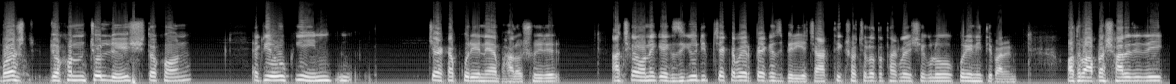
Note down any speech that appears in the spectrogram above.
বয়স যখন চল্লিশ, তখন একটি রুটিন চেক আপ করিয়ে নেওয়া ভালো শরীরের। আজকাল অনেক এক্সিকিউটিভ চেক আপের প্যাকেজ বেরিয়েছে। আর্থিক সচলতা থাকলে সেগুলো করিয়ে নিতে পারেন। অথবা আপনার শারীরিক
